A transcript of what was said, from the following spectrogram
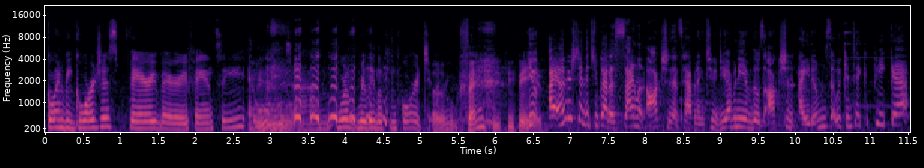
going to be gorgeous, very, very fancy, and um, we're really looking forward to it. Oh, fancy, Fifi. You, I understand that you've got a silent auction that's happening too. Do you have any of those auction items that we can take a peek at?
